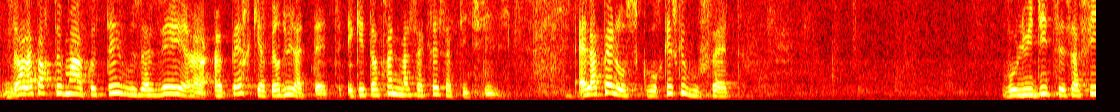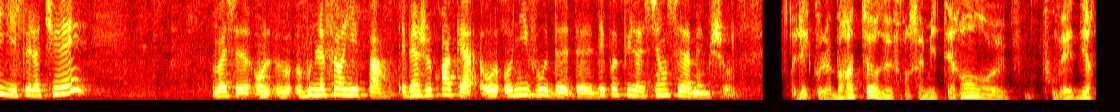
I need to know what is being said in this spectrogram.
Dans l'appartement à côté, vous avez un, père qui a perdu la tête et qui est en train de massacrer sa petite fille. Elle appelle au secours. Qu'est-ce que vous faites? Vous lui dites c'est sa fille, il peut la tuer? Ben, Vous ne le feriez pas. Eh bien, je crois qu'au niveau des populations, c'est la même chose. Les collaborateurs de François Mitterrand euh, pouvaient dire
